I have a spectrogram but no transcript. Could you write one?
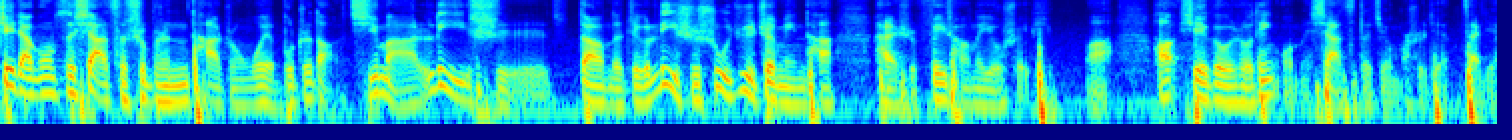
这家公司下次是不是能踏准，我也不知道。起码历史上的这个历史数据证明它还是非常的有水平啊。好，谢谢各位收听，我们下次的节目时间再见。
